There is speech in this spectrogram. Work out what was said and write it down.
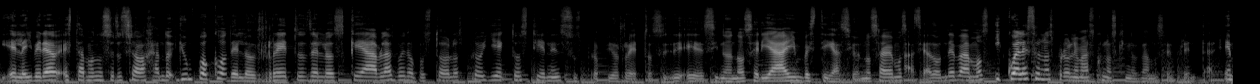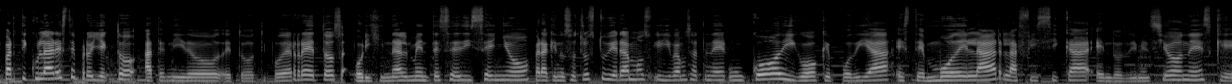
En la Iberia estamos nosotros trabajando y un poco de los retos de los que hablas, bueno, pues todos los proyectos tienen sus propios retos, eh, eh, si no, no sería investigación, no sabemos hacia dónde vamos y cuáles son los problemas con los que nos vamos a enfrentar. En particular, este proyecto ha tenido de todo tipo de retos, originalmente se diseñó para que nosotros tuviéramos y íbamos a tener un código que podía este, modelar la física en dos dimensiones, que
